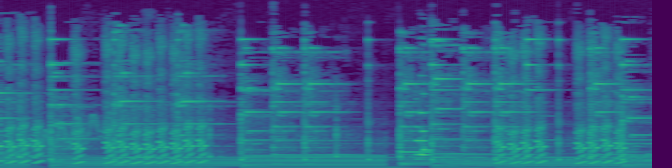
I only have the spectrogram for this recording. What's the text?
ウフフフフ。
